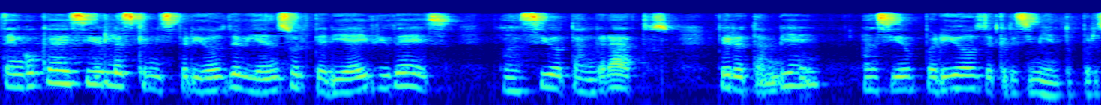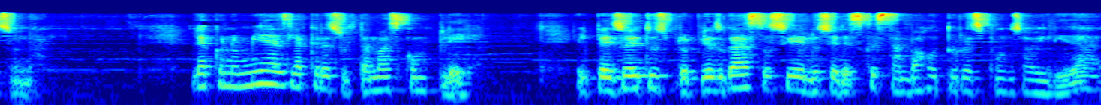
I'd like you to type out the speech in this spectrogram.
tengo que decirles que mis periodos de vida en soltería y viudez no han sido tan gratos, pero también han sido periodos de crecimiento personal. La economía es la que resulta más compleja el peso de tus propios gastos y de los seres que están bajo tu responsabilidad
